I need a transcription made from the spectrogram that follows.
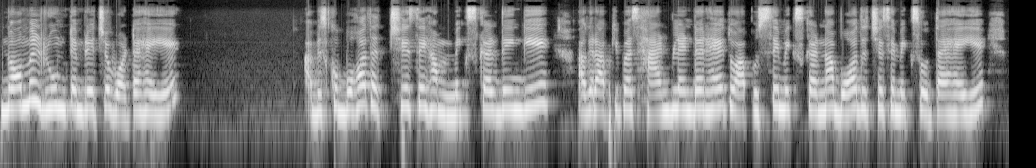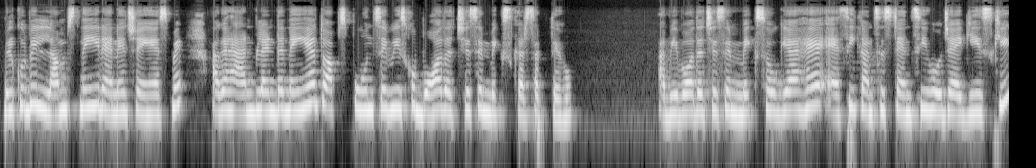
normal room temperature water है ये. अब इसको बहुत अच्छे से हम मिक्स कर देंगे। अगर आपके पास हैंड ब्लेंडर है तो आप उससे मिक्स करना, बहुत अच्छे से मिक्स होता है ये। बिल्कुल भी लम्ब्स नहीं रहने चाहिए इसमें। अगर हैंड ब्लेंडर नहीं है तो आप स्पून से भी इसको बहुत अच्छे से मिक्स कर सकते हो। अब ये बहुत अच्छे से मिक्स हो गया है। ऐसी कंसिस्टेंसी हो जाएगी इसकी।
